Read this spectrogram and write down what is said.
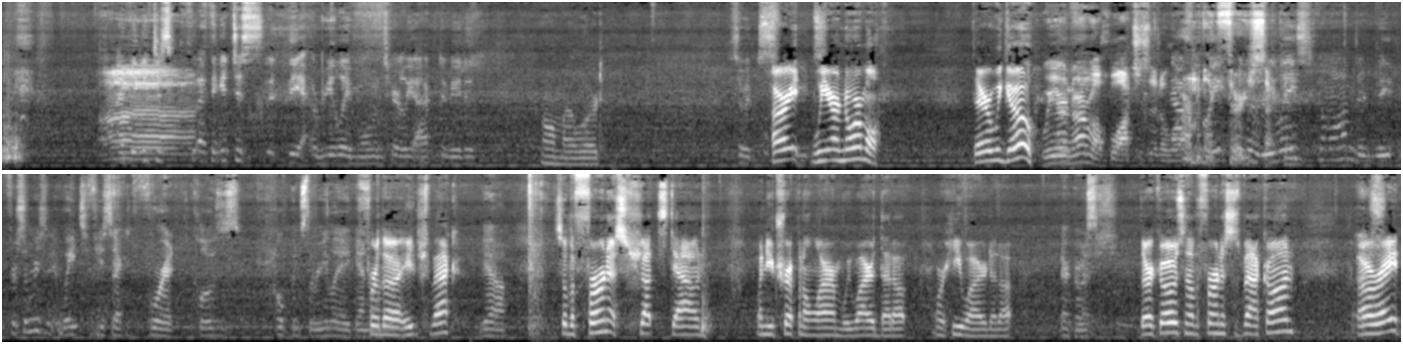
I think it just. Uh, I think it just the relay momentarily activated. Oh my lord. So it's. All right, we are normal. There we go. We are normal watches it alarm if like wait 30 for the relays seconds. to come on, they, for some reason it waits a few seconds before it closes, opens the relay again. For the HVAC. Yeah. So the furnace shuts down when you trip an alarm. We wired that up, or he wired it up. There it goes. There it goes. Now the furnace is back on. All right,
